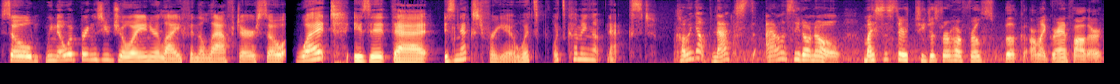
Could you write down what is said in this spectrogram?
So we know what brings you joy in your life and the laughter. So what is it that is next for you? What's what's coming up next? Coming up next i honestly don't know. My sister she just wrote her first book on my grandfather.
